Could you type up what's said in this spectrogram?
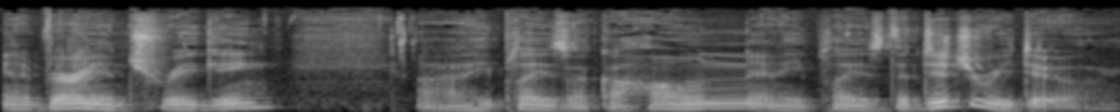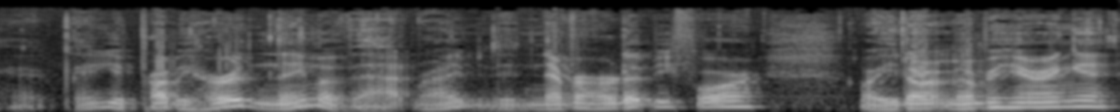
very intriguing. Uh, he plays a cajon and he plays the didgeridoo. You probably heard the name of that, right? You never heard it before, or you don't remember hearing it.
